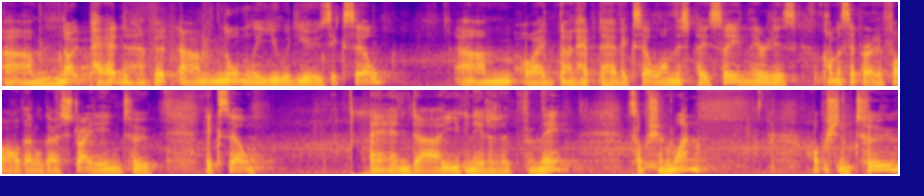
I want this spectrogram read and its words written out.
um, Notepad, but um, normally you would use Excel. Um, I don't have to have Excel on this PC, and there it is, comma separated file. That'll go straight into Excel, and uh, you can edit it from there. It's option one. Option two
